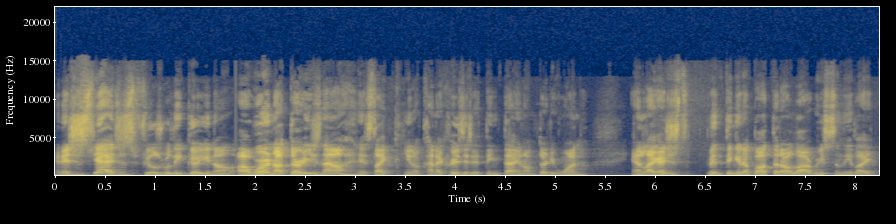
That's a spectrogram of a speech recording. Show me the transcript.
And it's just yeah, it just feels really good, you know. Uh, we're in our 30s now, and it's like you know kind of crazy to think that you know I'm 31, and like I just been thinking about that a lot recently. Like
